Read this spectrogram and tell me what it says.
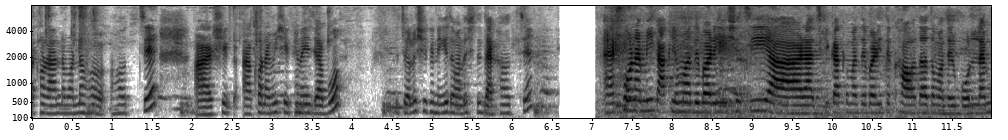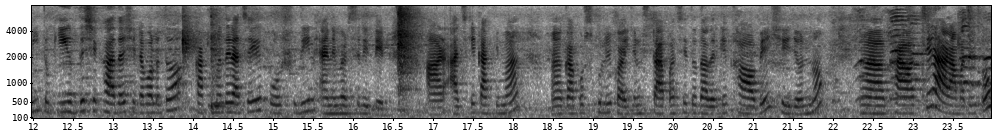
এখন রান্না বান্না হচ্ছে আর সে এখন আমি সেখানেই যাব। তো চলো সেখানে গিয়ে তোমাদের সাথে দেখা হচ্ছে। এখন আমি কাকিমাদের বাড়ি এসেছি আর আজকে কাকিমাদের বাড়িতে খাওয়া দাওয়া তোমাদের বললামই। তো কী উদ্দেশ্যে খাওয়া দাওয়া সেটা বলো তো? কাকিমাদের আছে পরশু দিন অ্যানিভার্সারি ডেট আর আজকে কাকিমা কাকুর স্কুলের কয়েকজন স্টাফ আছে তো তাদেরকে খাওয়াবে, সেই জন্য খাওয়াচ্ছে আর আমাদেরকেও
